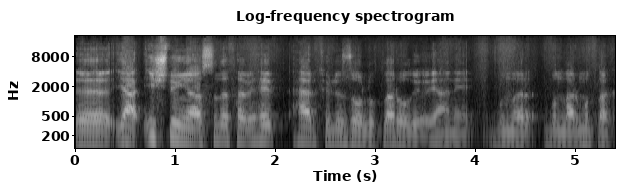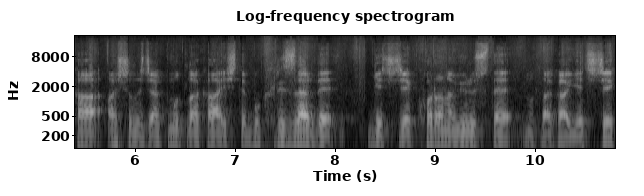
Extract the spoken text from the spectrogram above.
e, ya iş dünyasında tabii hep her türlü zorluklar oluyor. Yani bunlar bunlar mutlaka aşılacak. Mutlaka işte bu krizler de geçecek. Koronavirüs de mutlaka geçecek.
